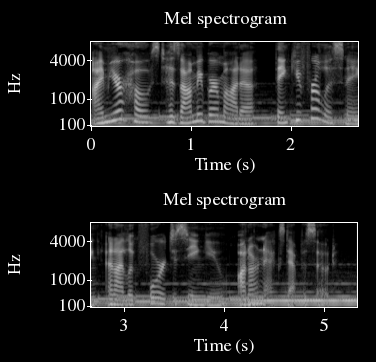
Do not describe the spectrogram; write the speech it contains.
I'm your host, Hazami Barmada. Thank you for listening, and I look forward to seeing you on our next episode.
